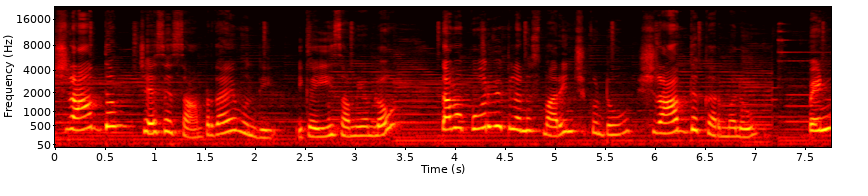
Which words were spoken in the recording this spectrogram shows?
శ్రాద్ధం చేసే సాంప్రదాయం ఉంది. ఇక ఈ సమయంలో తమ పూర్వీకులను స్మరించుకుంటూ శ్రాద్ధ కర్మలు పిండ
